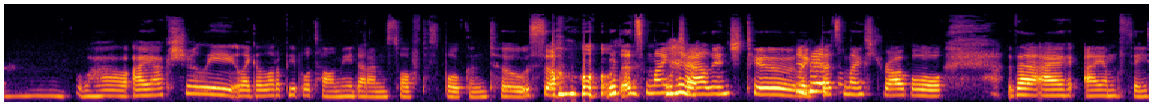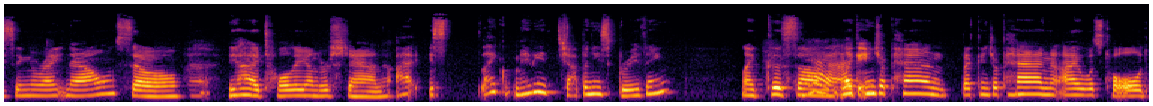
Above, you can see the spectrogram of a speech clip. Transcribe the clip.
Mm, wow, I actually like a lot of people tell me that I'm soft spoken too, so that's my challenge too. Like that's my struggle that I I am facing right now. So yeah, I totally understand. I it's like maybe Japanese breathing? Like because um, yeah, like in japan back in japan i was told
